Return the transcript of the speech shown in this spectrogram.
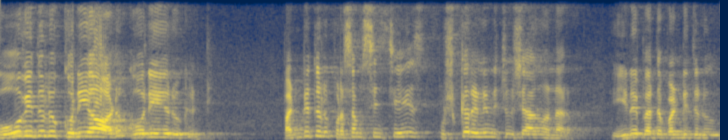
కోవిదులు కొనియాడు కోనేరు కంటి. పండితులు ప్రశంసించే పుష్కరిణిని చూశాను అన్నారు. ఈయన పెద్ద పండితుడు.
